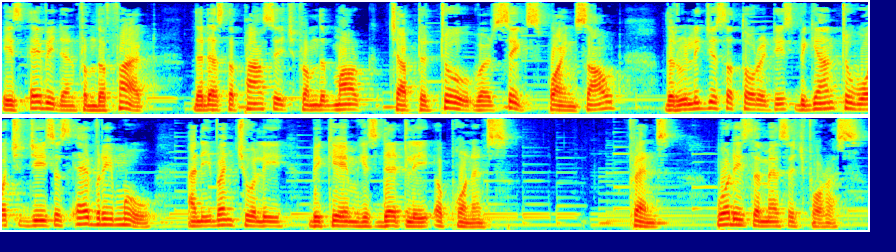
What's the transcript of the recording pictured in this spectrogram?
is evident from the fact that as the passage from the Mark chapter 2 verse 6 points out, the religious authorities began to watch Jesus' every move and eventually became his deadly opponents. Friends, what is the message for us?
